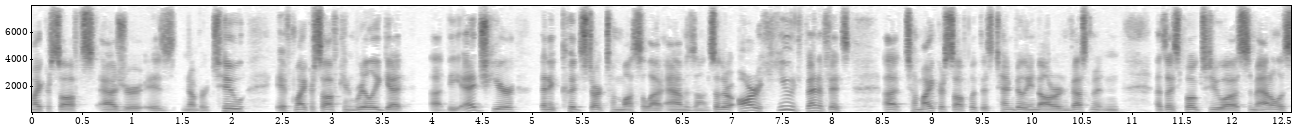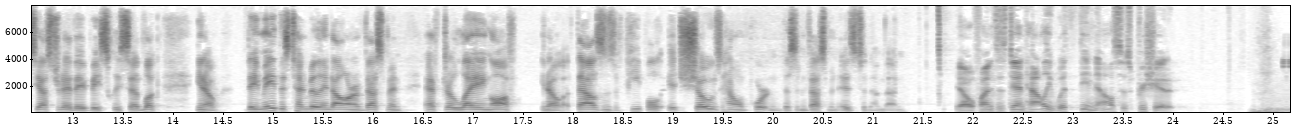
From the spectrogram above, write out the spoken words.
Microsoft's Azure is number two. If Microsoft can really get uh, the edge here, then it could start to muscle out Amazon. So there are huge benefits uh, to Microsoft with this $10 billion investment. And as I spoke to uh, some analysts yesterday, they basically said, look, you know, they made this $10 billion investment after laying off, you know, thousands of people. It shows how important this investment is to them then. Yeah, well, finance is Dan Howley with the analysis. Appreciate it.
